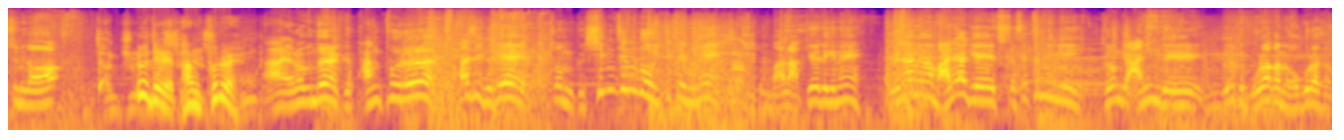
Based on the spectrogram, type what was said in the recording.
좋습니다. 의대의 방풀을 아 여러분들 그 방풀은 사실 그게 좀 그 심증도 있기 때문에 좀 말을 아껴야 되긴 해 왜냐면 만약에 진짜 세트님이 그런 게 아닌데 이렇게 몰아가면 억울하잖아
